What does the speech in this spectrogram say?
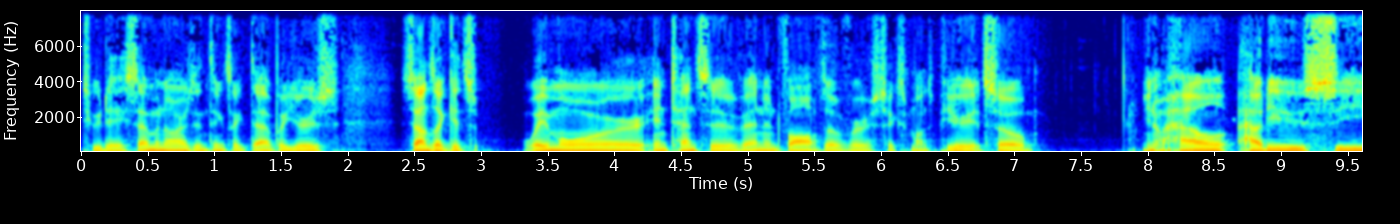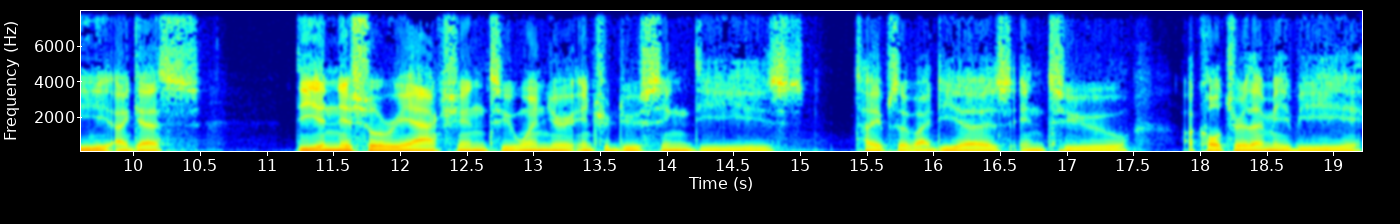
two day seminars and things like that. But yours sounds like it's way more intensive and involved over a six month period. So, you know, how how do you see, I guess the initial reaction to when you're introducing these types of ideas into a culture that maybe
